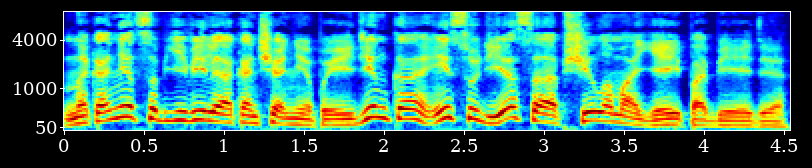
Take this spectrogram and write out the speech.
Наконец объявили окончание поединка, и судья сообщил о моей победе.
